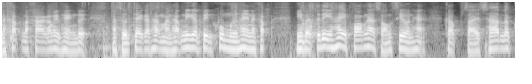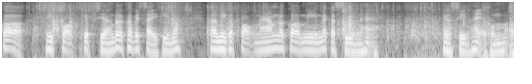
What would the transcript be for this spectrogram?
นะครับราคาก็ไม่แพงด้วยสนใจกระทั่งมันครับนี่ก็เป็นคู่มือให้นะครับมีแบตเตอรี่ให้พร้อมนะสองเซลล์นะฮะกับสายชาร์จ แล้วก็มีปลอกเก็บเสียงด้วยเข้าไปใส่ทีเนาะแล้วมีกระป๋องน้ำแล้วก็มีแมกกาซีนนะฮะ แมกกาซีนให้ผมเอา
